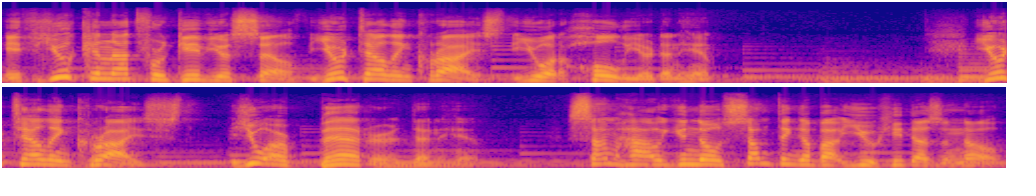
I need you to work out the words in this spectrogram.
If you cannot forgive yourself, you're telling Christ you are holier than Him. You're telling Christ you are better than Him somehow you know something about you He doesn't know.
